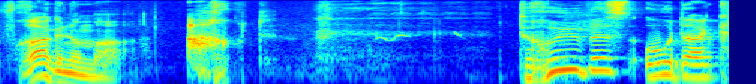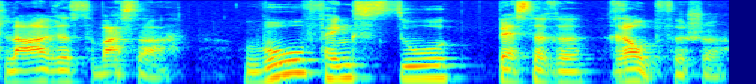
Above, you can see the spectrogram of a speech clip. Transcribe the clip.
Frage Nummer 8. Trübes oder klares Wasser? Wo fängst du bessere Raubfische?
